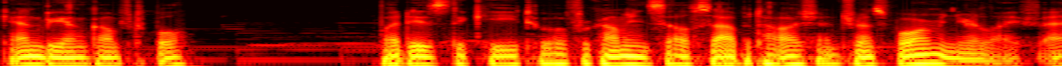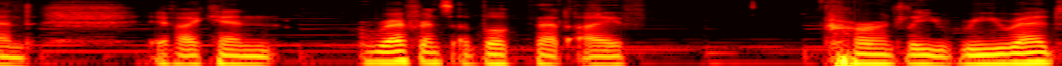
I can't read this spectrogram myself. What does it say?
can be uncomfortable, but is the key to overcoming self sabotage and transforming your life. And if I can reference a book that I've currently reread,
